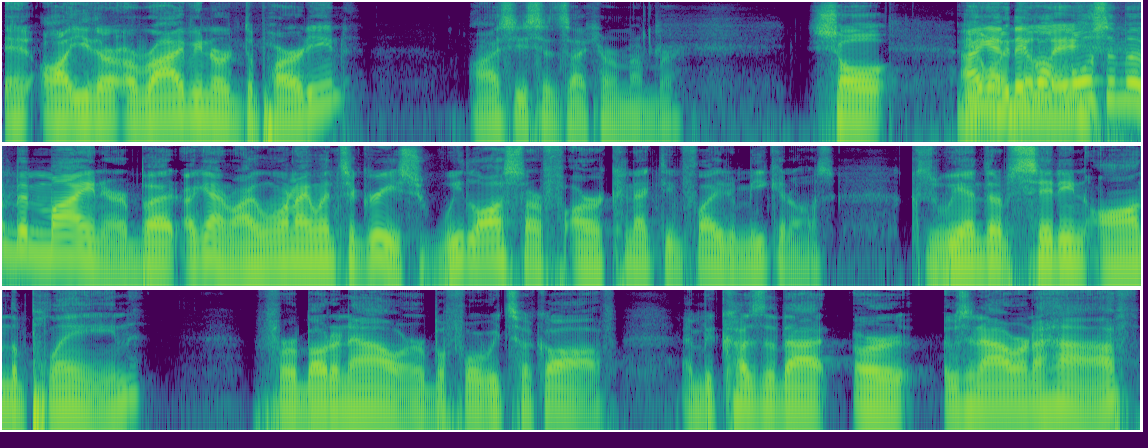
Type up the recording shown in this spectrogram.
it, uh, either arriving or departing. Honestly, since I can remember. So the again, got, most of them have been minor, but again, I, when I went to Greece, we lost our our connecting flight to Mykonos because we ended up sitting on the plane for about an hour before we took off, and because of that, or it was an hour and a half,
